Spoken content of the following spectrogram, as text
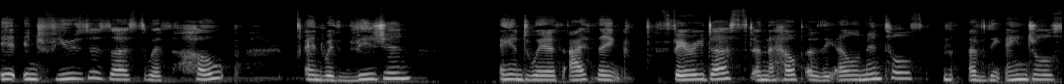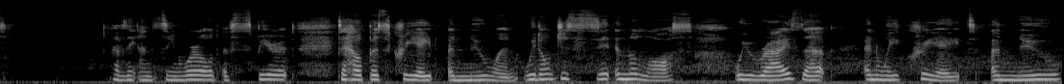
It infuses us with hope and with vision and with, I think, fairy dust and the help of the elementals, of the angels, of the unseen world, of spirit, to help us create a new one. We don't just sit in the loss, we rise up and we create a new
